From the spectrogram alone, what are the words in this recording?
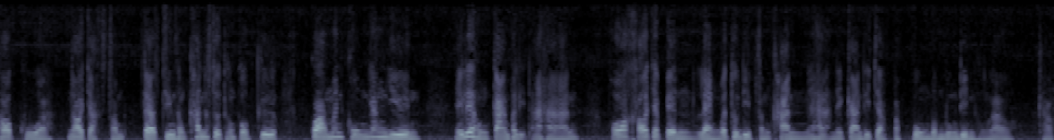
ครอบครัว นอกจากสำแต่สิ่งสำคัญที่สุดของผมคือ ความมั่นคงยั่งยืนในเรื่องของการผลิตอาหาร เพราะว่าเขาจะเป็นแหล่งวัตถุดิบสำคัญนะฮะในการที่จะปรับปรุงบำรุงดินของเราครับ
